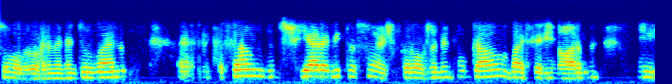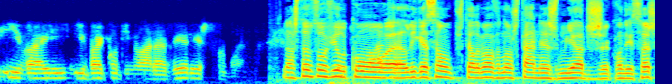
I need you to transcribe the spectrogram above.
sobre o arrendamento urbano, a tentação de desfiar habitações para o alojamento local vai ser enorme e, e, vai, e vai continuar a haver este problema. Nós estamos a ouvi-lo com a ligação por telemóvel, não está nas melhores condições,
